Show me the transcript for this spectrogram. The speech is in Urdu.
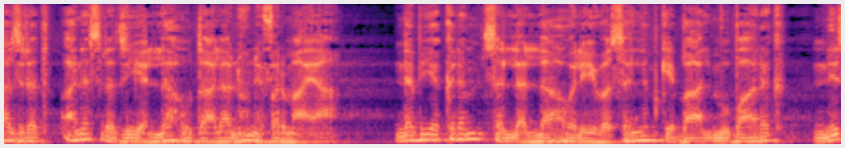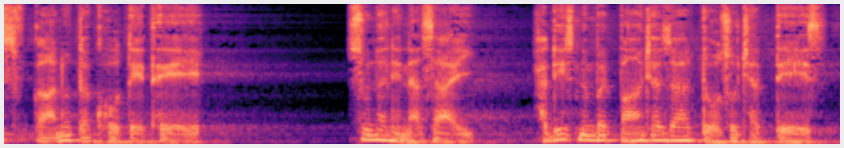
حضرت انس رضی اللہ تعالیٰ عنہ نے فرمایا، نبی اکرم صلی اللہ علیہ وسلم کے بال مبارک نصف کانوں تک ہوتے تھے۔ سنن نسائی، حدیث نمبر پانچ ہزار دو سو چھتیس۔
